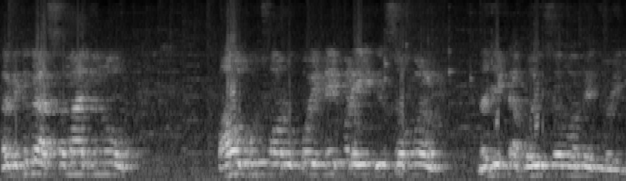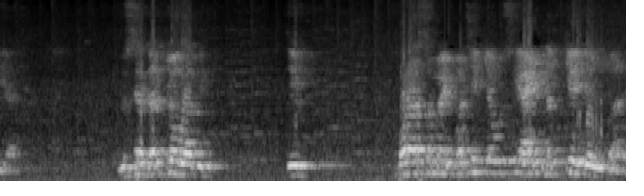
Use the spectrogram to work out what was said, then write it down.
હવે કીધું કે આ સમાજનું ભાવ પૂછવાનું કોઈ નહીં પડે એ દિવસો પણ નજીકના ભવિષ્યમાં અમે જોઈ રહ્યા છે વિશે દરજ્જો વાદી એ થોડા સમય પછી કેવું છે આઈ નક્કી જવું બાર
